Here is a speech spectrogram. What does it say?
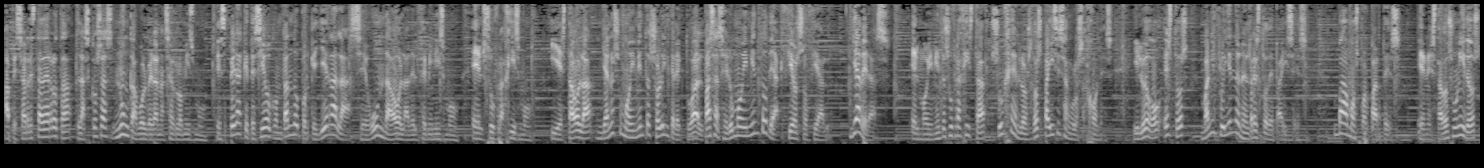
a pesar de esta derrota, las cosas nunca volverán a ser lo mismo. Espera que te sigo contando porque llega la segunda ola del feminismo, el sufragismo. Y esta ola ya no es un movimiento solo intelectual, pasa a ser un movimiento de acción social. Ya verás. El movimiento sufragista surge en los dos países anglosajones, y luego estos van influyendo en el resto de países. Vamos por partes. En Estados Unidos,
